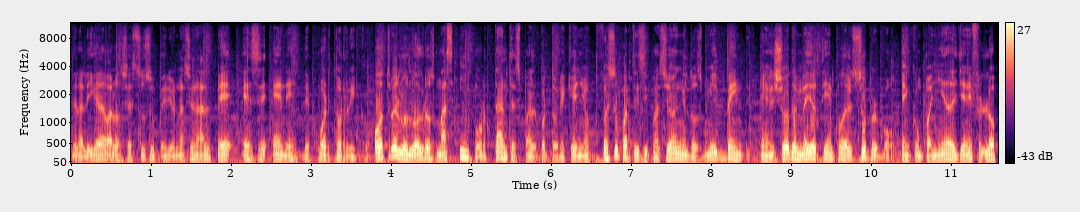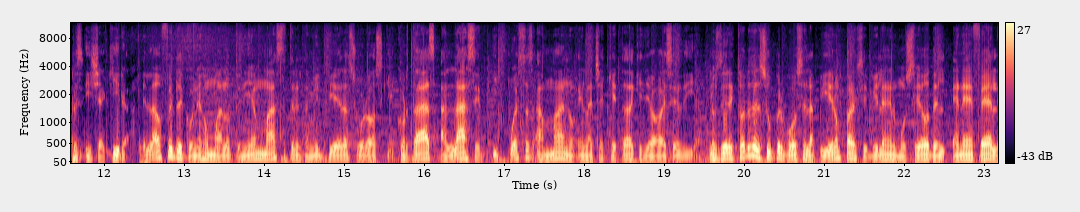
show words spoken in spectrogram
de la Liga de Baloncesto Superior Nacional PSN de Puerto Rico. Otro de los logros más importantes para el puertorriqueño fue su participación en el 2020 en el show de medio tiempo del Super Bowl en compañía de Jennifer López y Shakira. El outfit del conejo malo tenía más de 30.000 piedras Swarovski cortadas a láser y puestas a mano en la chaqueta que llevaba ese día. Los directores del Super Bowl se la pidieron para exhibirla en el museo del NFL,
